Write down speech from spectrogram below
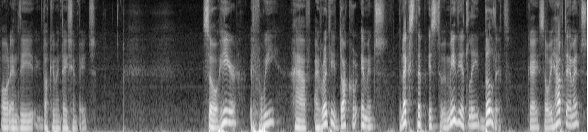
or in the documentation page. So here, if we have a ready Docker image, the next step is to immediately build it. Okay, so we have the image.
